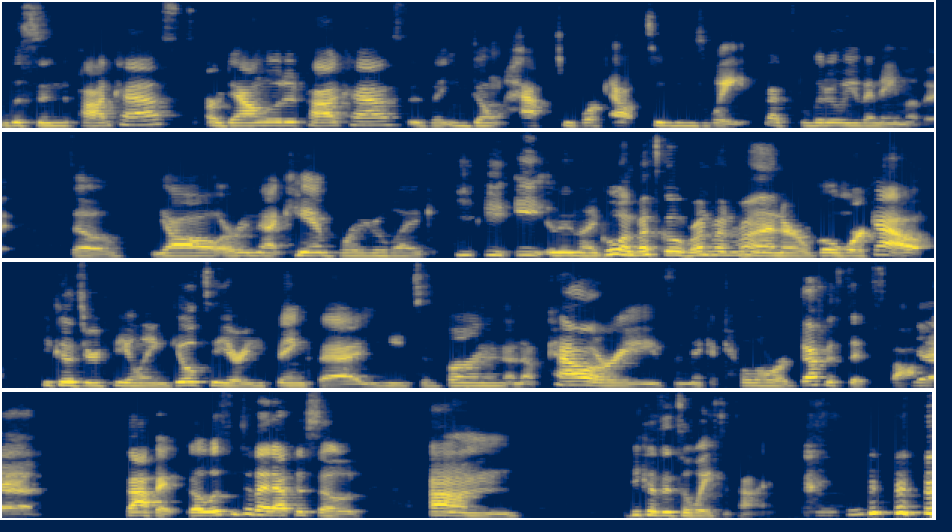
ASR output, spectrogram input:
listened podcasts or downloaded podcasts is that you don't have to work out to lose weight. That's literally the name of it. So y'all are in that camp where you're like eat, eat, eat, and then like, oh, let's go run, run, run, or go work out because you're feeling guilty or you think that you need to burn enough calories and make a caloric deficit. Stop yeah. Stop it. Go listen to that episode. Um, because it's a waste of time. Mm-hmm.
